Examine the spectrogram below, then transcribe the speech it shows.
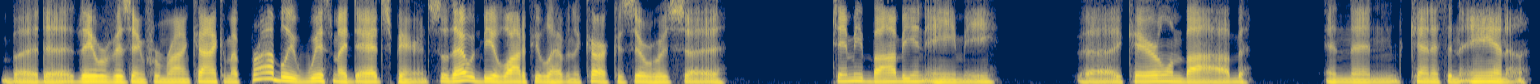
but uh, they were visiting from Ronkonkoma, probably with my dad's parents. So that would be a lot of people having the car because there was uh, Timmy, Bobby, and Amy, uh, Carol and Bob, and then Kenneth and Anna.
